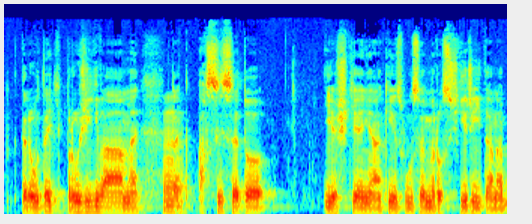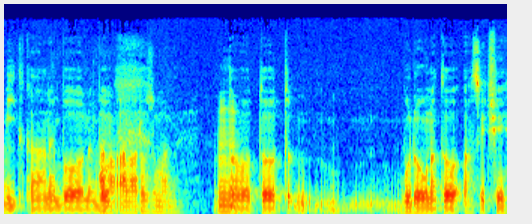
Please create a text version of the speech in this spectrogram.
kterou teď prožíváme, mm. tak asi se to ještě nějakým způsobem rozšíří ta nabídka, nebo, nebo ano, ano, rozumím. Mm. To, to, to, budou na to hasiči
